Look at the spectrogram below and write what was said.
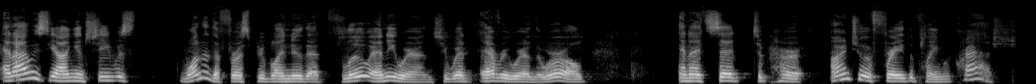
And I was young, and she was one of the first people I knew that flew anywhere, and she went everywhere in the world. And I said to her, Aren't you afraid the plane would crash?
